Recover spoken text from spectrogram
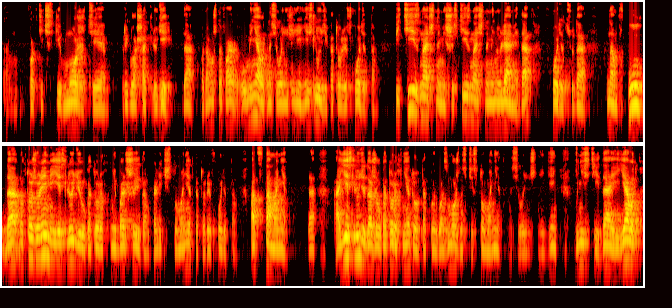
там, фактически можете приглашать людей, да, потому что у меня вот на сегодняшний день есть люди, которые входят там пятизначными, шестизначными нулями, да, входят сюда к нам в пул, да, но в то же время есть люди, у которых небольшие там количество монет, которые входят там от 100 монет, да? А есть люди, даже у которых нету такой возможности 100 монет на сегодняшний день внести. Да? И я вот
